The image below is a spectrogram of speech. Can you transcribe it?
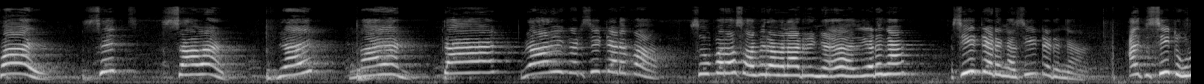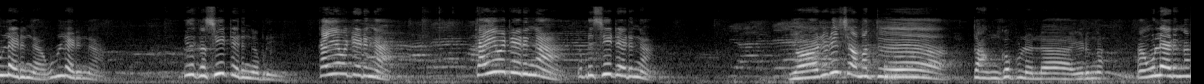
five six seven eight nine ten very good seat எடுப்பா. சூப்பராக சமீரா விளையாடுறீங்க. எடுங்க. சீட் எடுங்க சீட் எடுங்க. அதுக்கு சீட்டு உள்ளே எடுங்க உள்ளே எடுங்க. இதுக்கு சீட் எடுங்க இப்படி. கையை விட்டு எடுங்க. கையை விட்டு எடுங்க. இப்படி சீட் எடுங்க. யாரடி சமத்து? தங்க புள்ளல எடுங்க. ஆ, எடுங்க.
